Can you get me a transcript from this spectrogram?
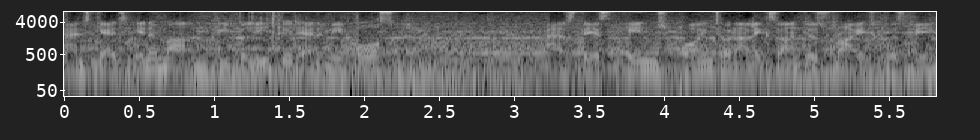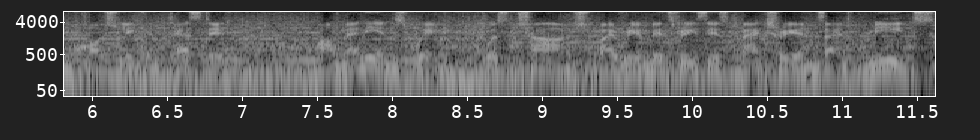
and get in among the beleaguered enemy horsemen. As this hinge point on Alexander's right was being hotly contested, Parmenion's wing was charged by Rheomithres' Bactrians and Medes,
